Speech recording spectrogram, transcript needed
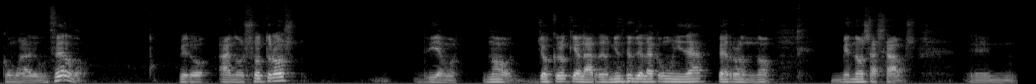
como la de un cerdo. Pero a nosotros, diríamos, no, yo creo que a las reuniones de la comunidad, perros no, menos asados. Eh,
